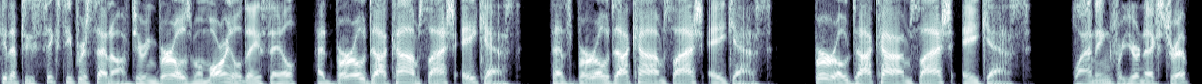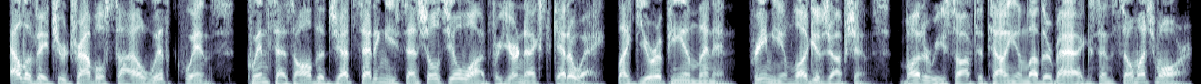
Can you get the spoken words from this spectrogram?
Get up to 60% off during Burrow's Memorial Day sale at burrow.com slash ACAST. That's burrow.com slash ACAST. burrow.com slash ACAST. Planning for your next trip? Elevate your travel style with Quince. Quince has all the jet-setting essentials you'll want for your next getaway, like European linen, premium luggage options, buttery soft Italian leather bags, and so much more.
